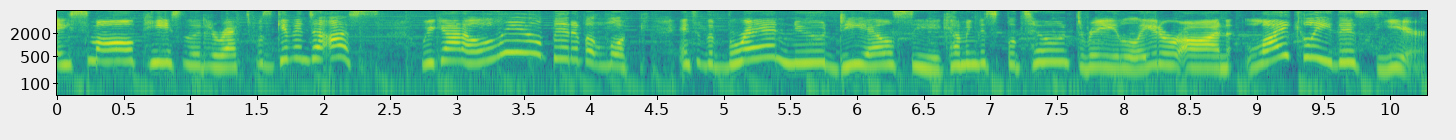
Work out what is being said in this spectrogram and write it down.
A small piece of the Direct was given to us. We got a little bit of a look into the brand new DLC coming to Splatoon 3 later on, likely this year.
